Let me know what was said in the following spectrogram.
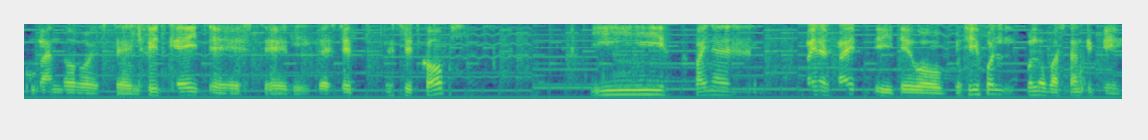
jugando este el Fitgate, este el Street, Street Cops y Final, Final Fight y digo, pues sí fue, fue lo bastante que,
